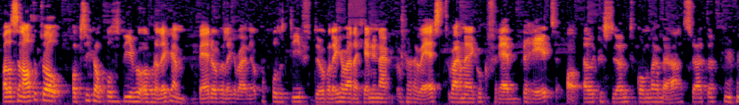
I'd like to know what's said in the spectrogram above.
maar dat zijn altijd wel op zich wel positieve overleggen. En beide overleggen waren ook wel positief. De overleggen waar dat jij nu naar verwijst, waren eigenlijk ook vrij breed. Elke student kon daarbij aansluiten. Mhm.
